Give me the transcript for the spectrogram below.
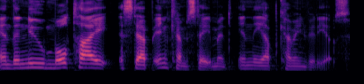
and the new multi-step income statement in the upcoming videos.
